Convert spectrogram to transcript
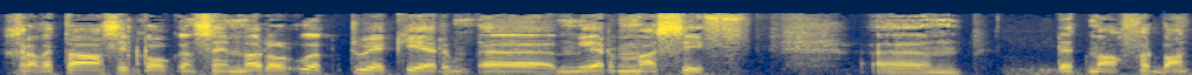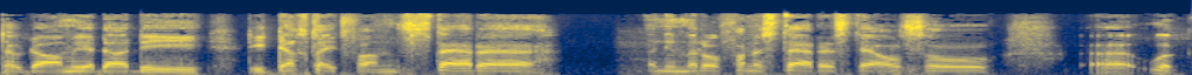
gravitasiekolk in sy middel ook twee keer uh, meer massief. Ehm um, dit maak verband hou daarmee dat die die digtheid van sterre in die middel van 'n sterrestelsel uh ook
